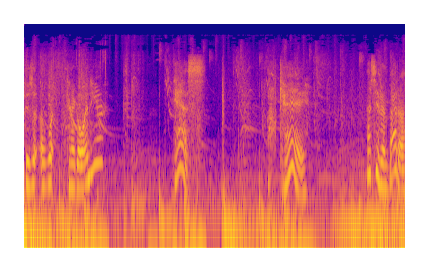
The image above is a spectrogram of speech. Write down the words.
there's a, a what? Can I go in here? Yes. Okay. That's even better.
